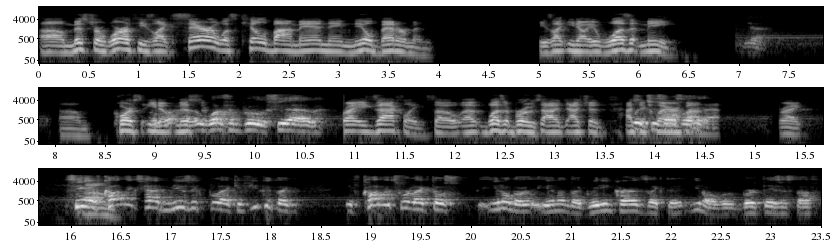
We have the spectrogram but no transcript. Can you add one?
uh, Mr. Worth, he's like, Sarah was killed by a man named Neil Betterman. He's like, you know, it wasn't me. Yeah. Um, of course, you know, Mr. It wasn't Bruce. Yeah. Right. Exactly. So uh, wasn't Bruce. I, I should I Which should clarify that. Right. See, if um, comics had music, like if you could like, if comics were like those, you know, the you know the greeting cards, like the you know birthdays and stuff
